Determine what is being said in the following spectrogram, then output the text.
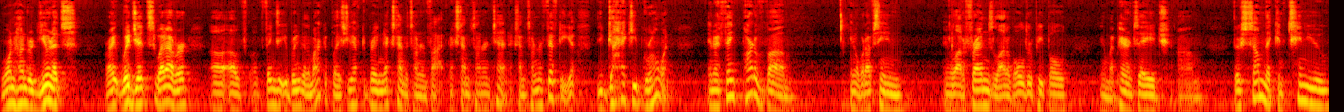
100 units, right? Widgets, whatever, uh, of, of, things that you bring to the marketplace. You have to bring next time it's 105, next time it's 110, next time it's 150. You, you got to keep growing. And I think part of um, you know what I've seen in a lot of friends, a lot of older people, you know, my parents' age. Um, there's some that continue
